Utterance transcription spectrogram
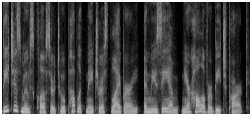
Beaches moves closer to a public naturist library and museum near Haulover Beach Park.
